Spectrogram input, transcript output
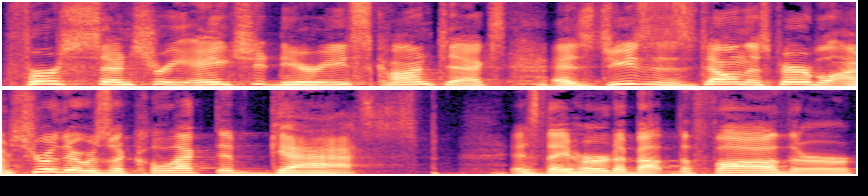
first century ancient Near East context, as Jesus is telling this parable, I'm sure there was a collective gasp as they heard about the father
